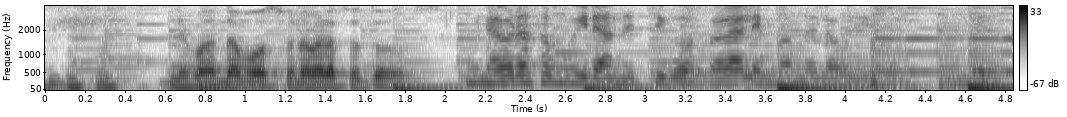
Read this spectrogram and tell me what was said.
les mandamos un abrazo a todos. Un abrazo muy grande, chicos. Ahora les mando el audio. Un beso.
